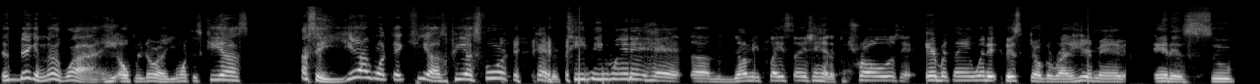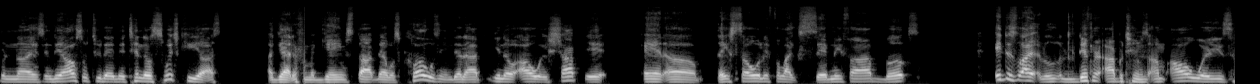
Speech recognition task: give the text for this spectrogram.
it's big enough. Why?" And he opened the door. You want this kiosk? I said, "Yeah, I want that kiosk. PS4 had the TV with it, had uh, the dummy PlayStation, had the controls, had everything with it. This Joker right here, man, it is super nice. And then also to that Nintendo Switch kiosk, I got it from a GameStop that was closing that I, you know, always shopped it, and uh, they sold it for like seventy five bucks. It just like different opportunities. I'm always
